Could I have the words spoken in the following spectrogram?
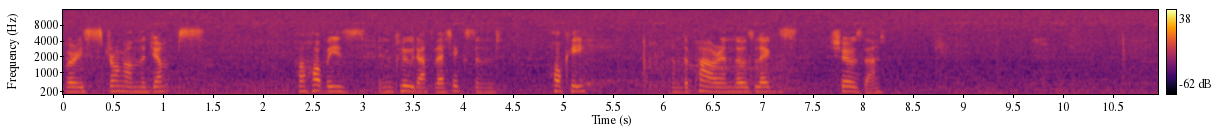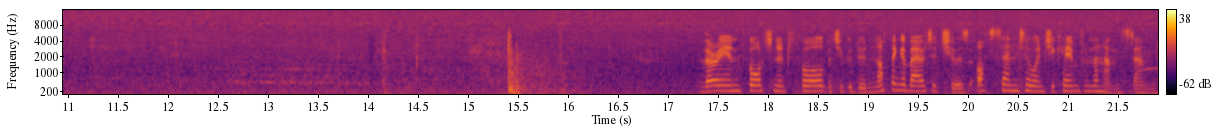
Very strong on the jumps. Her hobbies include athletics and hockey, and the power in those legs shows that. Very unfortunate fall, but she could do nothing about it. She was off centre when she came from the handstand.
